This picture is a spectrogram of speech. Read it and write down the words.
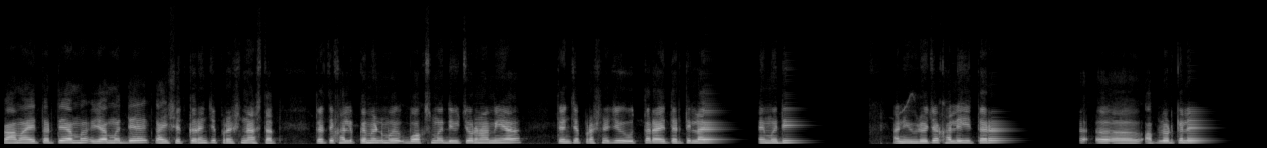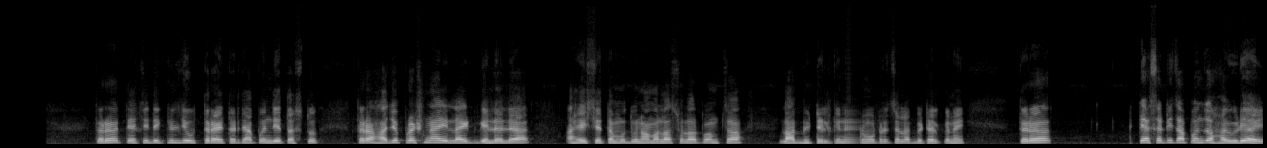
काम आहे तर त्या यामध्ये काही शेतकऱ्यांचे प्रश्न असतात. तर ते खाली कमेंट बॉक्समध्ये विचारून आम्ही या त्यांच्या प्रश्नाची उत्तर आहे तर ती लाईव्हमध्ये आणि व्हिडिओच्या खाली इतर अपलोड केले. तर त्याची देखील जे उत्तर आहे तर ते आपण देत असतो. तर हा जो प्रश्न आहे लाइट गेलेल्या आहे शेतामधून आम्हाला सोलार पंपचा लाभ भेटेल की नाही मोटरचा लाभ भेटेल की नाही? तर त्यासाठीच आपण जो हा व्हिडिओ आहे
